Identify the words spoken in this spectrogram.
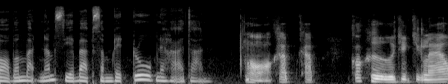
บ่อบำบัดน้ำเสียแบบสำเร็จรูปนะคะอาจารย์อ๋อครับครับ ก็คือจริงๆแล้ว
